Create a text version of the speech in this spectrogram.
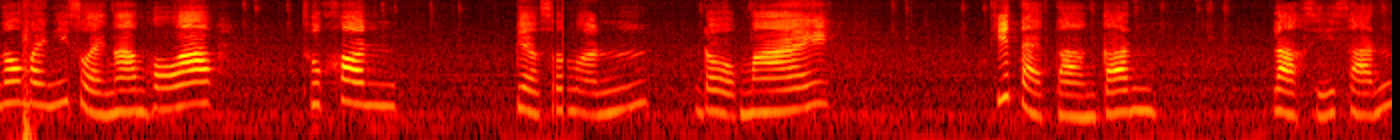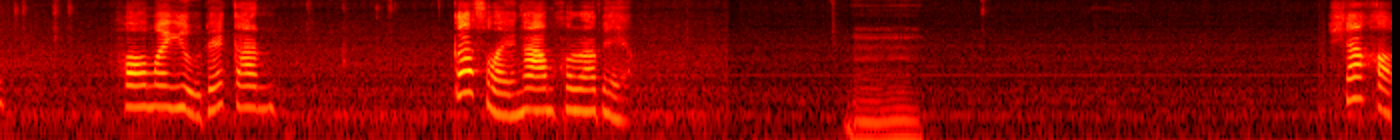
โลกใบนี้สวยงามเพราะว่าทุกคนเปรียบเสมือนดอกไม้ ที่แตกต่างกัน หลากสีสัน พอมาอยู่ด้วยกัน ก็สวยงามคนละแบบ อืม ใช่ค่ะ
